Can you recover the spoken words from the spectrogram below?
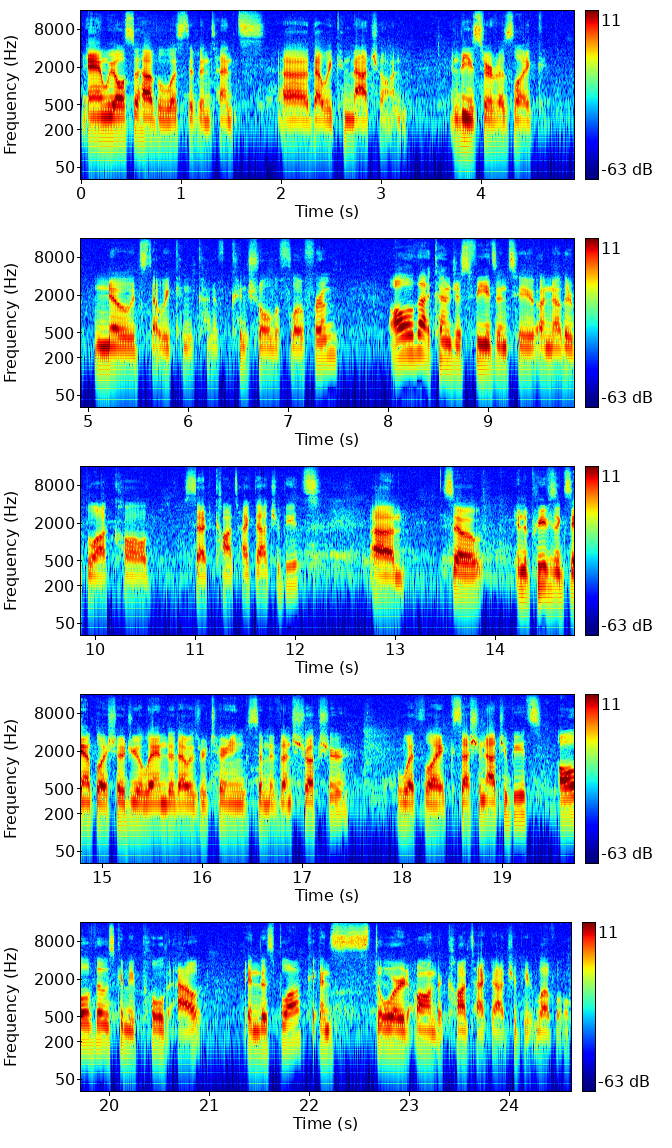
And we also have the list of intents uh, that we can match on. And these serve as like nodes that we can kind of control the flow from. All of that kind of just feeds into another block called set contact attributes. Um, so in the previous example, I showed you a Lambda that was returning some event structure with like session attributes. All of those can be pulled out in this block and stored on the contact attribute level.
